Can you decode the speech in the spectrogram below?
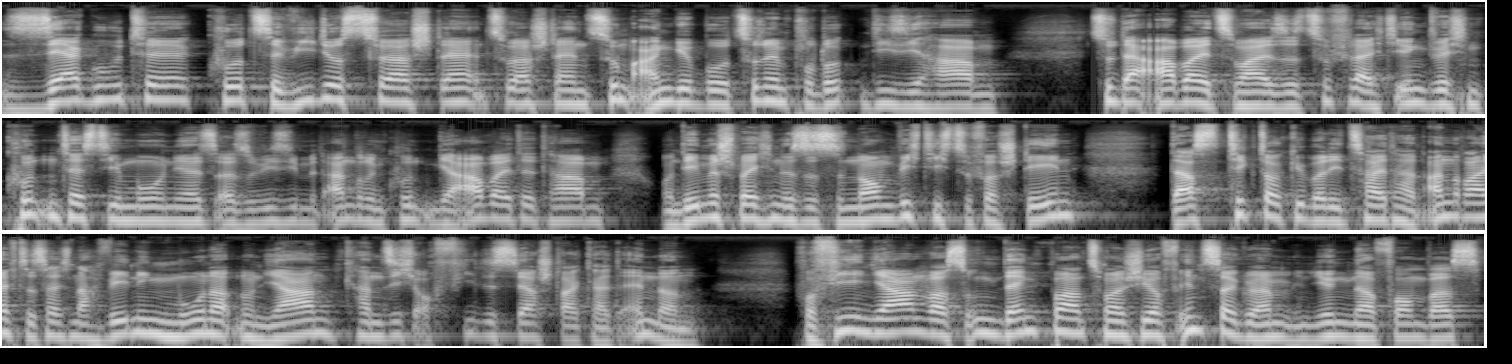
sehr gute, kurze Videos zu erstellen, zu erstellen zum Angebot, zu den Produkten, die sie haben, zu der Arbeitsweise, zu vielleicht irgendwelchen Kundentestimonials, also wie sie mit anderen Kunden gearbeitet haben. Und dementsprechend ist es enorm wichtig zu verstehen, dass TikTok über die Zeit halt anreift. Das heißt, nach wenigen Monaten und Jahren kann sich auch vieles sehr stark halt ändern. Vor vielen Jahren war es undenkbar, zum Beispiel auf Instagram in irgendeiner Form was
